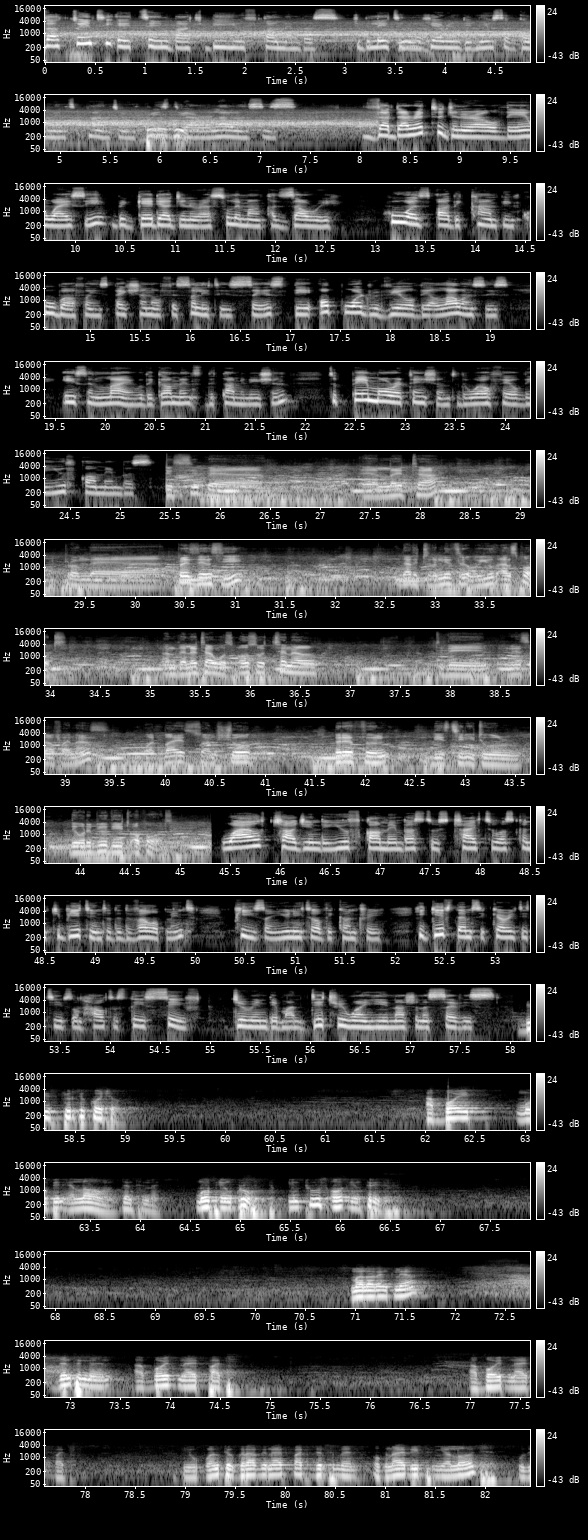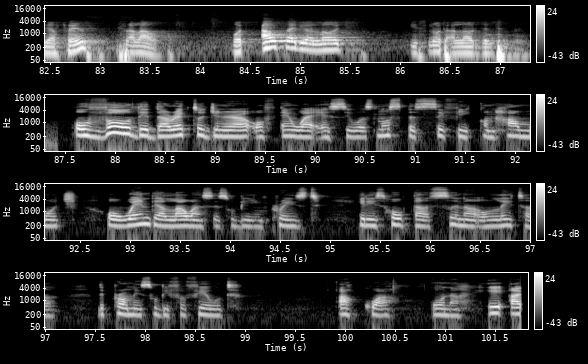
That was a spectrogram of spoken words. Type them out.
The 2018 Batch B Youth Corps members jubilating on hearing the news of government's plan to increase their allowances. The Director General of the NYSC, Brigadier General Suleiman Kazaure, who was at the camp in Kubwa for inspection of facilities, says the upward review of the allowances is in line with the government's determination to pay more attention to the welfare of the Youth Corps members. We received a, a letter from the presidency that to the Ministry of Youth and Sport. And the letter was also channeled to the Minister of Finance for advice. So I'm sure very soon this thing it will they will review it upward. While charging the Youth Corps members to strive towards contributing to the development, peace and unity of the country, he gives them security tips on how to stay safe during the mandatory one-year national service. Be security culture. Avoid moving alone, gentlemen. Move in group, in twos or in threes. Am loud and? Gentlemen, avoid night party. Avoid night party. If you want to grab the night party, gentlemen, organize it in your lodge with your friends. It's allowed. But outside your lodge, it's not allowed, gentlemen. Although the Director General of NYSC was not specific on how much or when the allowances will be increased, it is hoped that sooner or later the promise will be fulfilled. Aqua Onah AI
